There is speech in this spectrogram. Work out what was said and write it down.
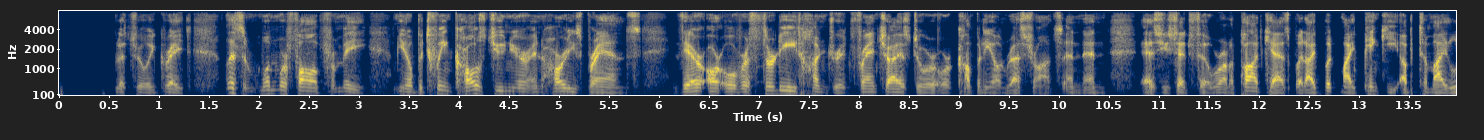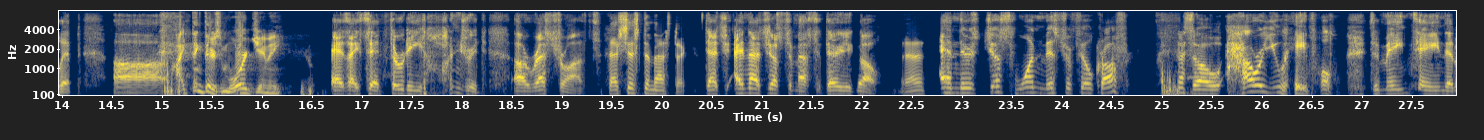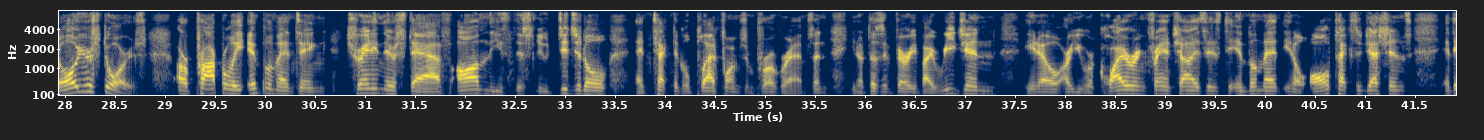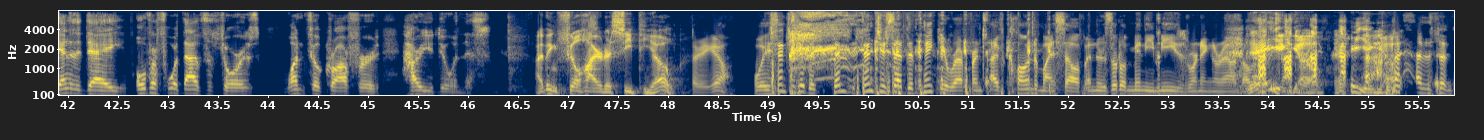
That's really great. Listen, one more follow up from me. You know, between Carl's Jr. and Hardee's brands, there are over 3,800 franchised or, or company owned restaurants. And and as you said, Phil, we're on a podcast, but I put my pinky up to my lip. Uh, I think there's more, Jimmy. As I said, 3,800 uh, restaurants. That's just domestic. That's and that's just domestic. There you go. Yeah. And there's just one Mr. Phil Crawford so how are you able to maintain that all your stores are properly implementing training their staff on these this new digital and technical platforms and programs? And you know does it vary by region? You know are you requiring franchises to implement you know all tech suggestions? At the end of the day over 4000 stores one phil crawford how are you doing this? I think phil hired a cto there you go well, since you did the since, since, you said the pinky reference, I've cloned myself, and there's little mini me's running around. There you go. There you go.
